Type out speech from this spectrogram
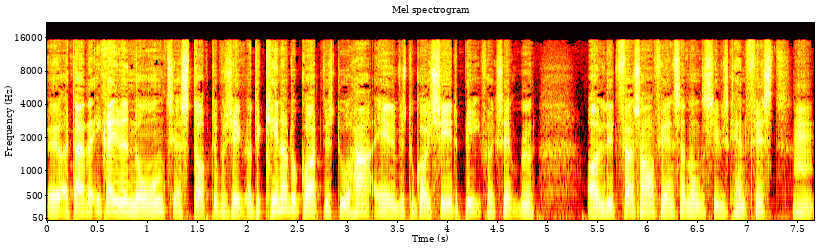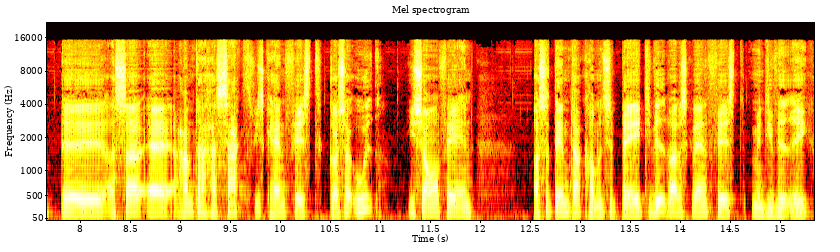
Øh, og der er der ikke rigtig været nogen til at stoppe det projekt. Og det kender du godt, hvis du, har, øh, hvis du går i 6. B for eksempel, og lidt før sommerferien, så er der nogen, der siger, at vi skal have en fest. Mm. Øh, og så er ham, der har sagt, at vi skal have en fest, går så ud i sommerferien, og så dem, der er kommet tilbage, de ved, hvor der skal være en fest, men de ved ikke,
